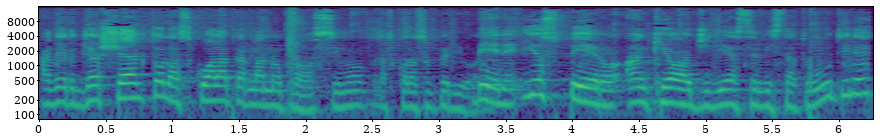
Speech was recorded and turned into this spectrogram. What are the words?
aver già scelto la scuola per l'anno prossimo, la scuola superiore. Bene, io spero anche oggi di esservi stato utile.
